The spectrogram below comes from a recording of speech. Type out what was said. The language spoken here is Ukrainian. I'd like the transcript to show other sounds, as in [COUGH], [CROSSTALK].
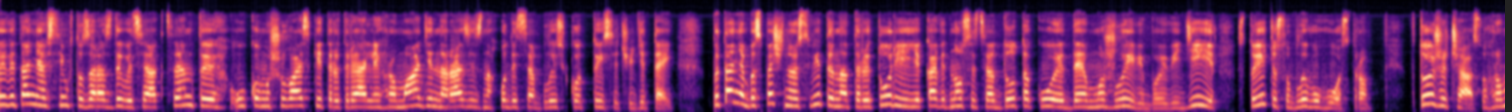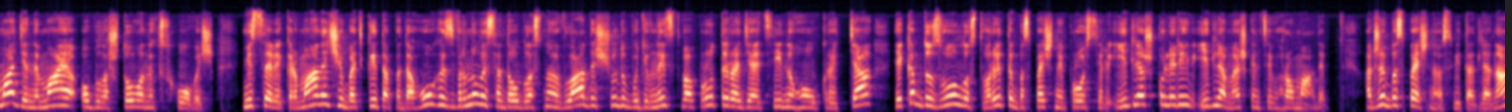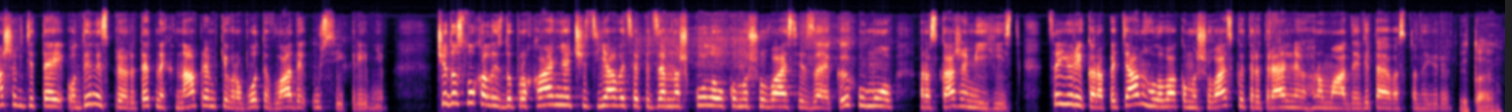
Мої вітання всім, хто зараз дивиться акценти. У Комишувайській територіальній громаді наразі знаходиться близько тисячі дітей. Питання безпечної освіти на території, яка відноситься до такої, де можливі бойові дії, стоїть особливо гостро. В той же час у громаді немає облаштованих сховищ. Місцеві керманичі, батьки та педагоги звернулися до обласної влади щодо будівництва протирадіаційного укриття, яке б дозволило створити безпечний простір і для школярів, і для мешканців громади. Адже безпечна освіта для наших дітей один із пріоритетних напрямків роботи влади усіх рівнів. Чи дослухались до прохання, чи з'явиться підземна школа у Комишувасі, за яких умов, розкаже мій гість. Це Юрій Карапетян, голова Комишувацької територіальної громади. Вітаю вас, пане Юрію. Вітаю.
